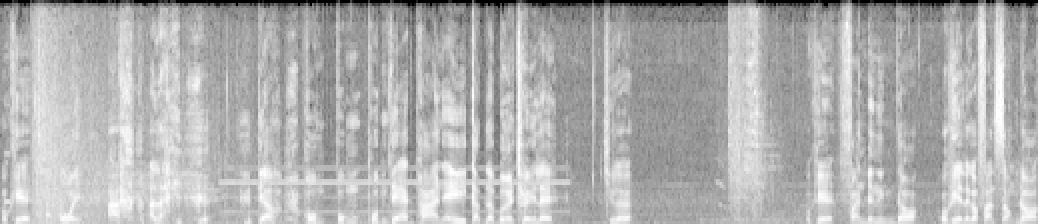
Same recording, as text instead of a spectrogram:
โอเค โอ้ยอะอะไร เดี๋ยว ผม ผม ผมแดดผ่านไอ้กับระเบิดเฉยเลยชิลเลอร์โอเค ฟันเป็นหนึ่งดอก โอเค แล้วก็ฟันสองดอก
